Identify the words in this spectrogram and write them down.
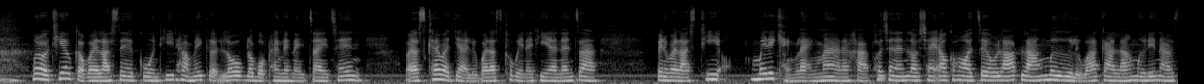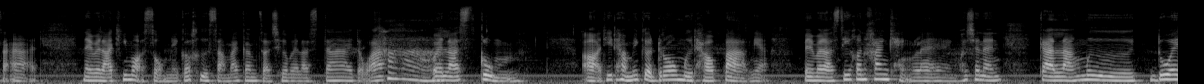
ค่ะเมื่อเราเทียบกับไวรัสในตระกูลที่ทำให้เกิดโรคระบบทางเดินหายใจ เช่นไวรัสไข้หวัดใหญ่หรือไวรัสโควิด -19 อันนั้นจะ เป็นไวรัสที่ไม่ได้แข็งแรงมากนะคะ เพราะฉะนั้นเราใช้แอลกอฮอล์เจลรับล้างมือ หรือว่าการล้างมือด้วยน้ำสะอาด ในเวลาที่เหมาะสมเนี่ยก็คือสามารถกำจัดเชื้อไวรัสได้ แต่ว่าค่ะไวรัสกลุ่มเอ่อที่ทำให้เกิดโรคมือเท้าปากเนี่ย เป็นไวรัสที่ค่อนข้างแข็งแรง เพราะฉะนั้นการล้างมือด้วย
